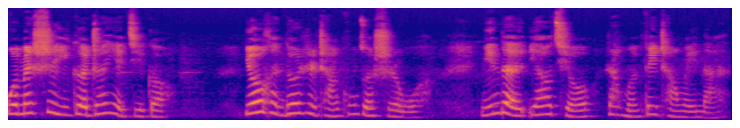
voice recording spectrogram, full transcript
我们是一个专业机构，有很多日常工作事务。您的要求让我们非常为难。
